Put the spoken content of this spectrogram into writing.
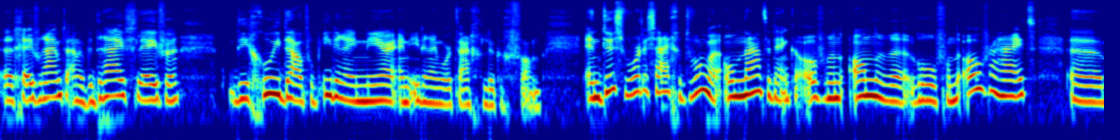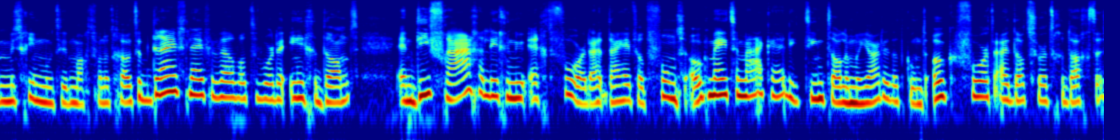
uh, geef ruimte aan het bedrijfsleven die groei daalt op iedereen neer en iedereen wordt daar gelukkig van. En dus worden zij gedwongen om na te denken over een andere rol van de overheid. Uh, misschien moet de macht van het grote bedrijfsleven wel wat worden ingedampt. En die vragen liggen nu echt voor. Daar, daar heeft dat fonds ook mee te maken. Hè. Die tientallen miljarden, dat komt ook voort uit dat soort gedachten.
